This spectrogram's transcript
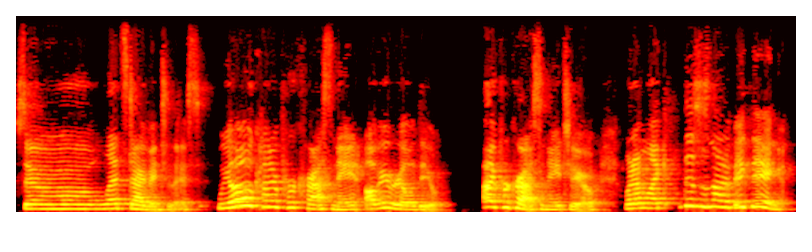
so let's dive into this we all kind of procrastinate. I'll be real with you. I procrastinate too. When I'm like, this is not a big thing.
